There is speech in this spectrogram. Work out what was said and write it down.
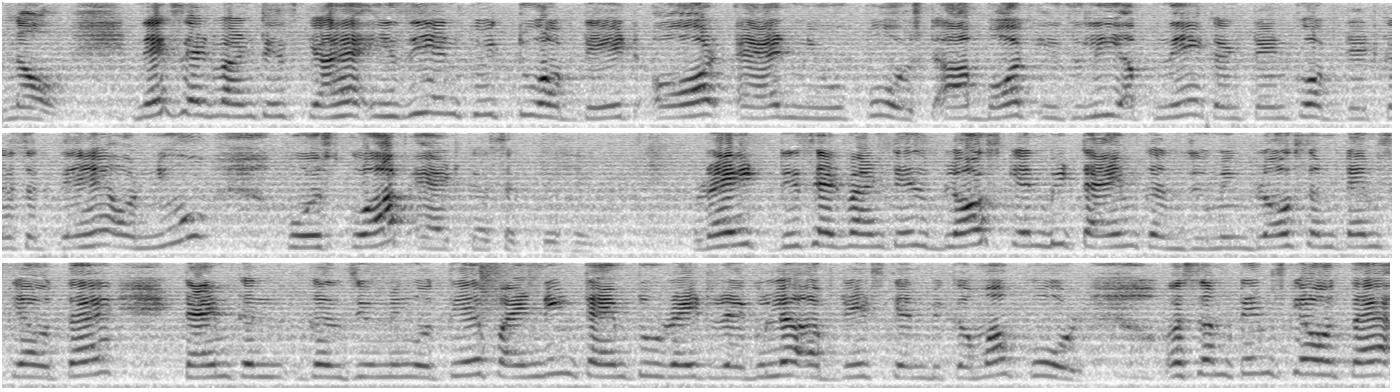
No next advantage क्या है? Easy and quick to update और ऐड न्यू पोस्ट आप बहुत इजीली अपने कंटेंट को अपडेट कर सकते हैं और न्यू पोस्ट को आप ऐड कर सकते हैं। Right disadvantage blogs can be time consuming blog sometimes क्या होता है? टाइम कंज्यूमिंग होती है. Finding time to write regular updates can become a code और समटाइम्स क्या होता है?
